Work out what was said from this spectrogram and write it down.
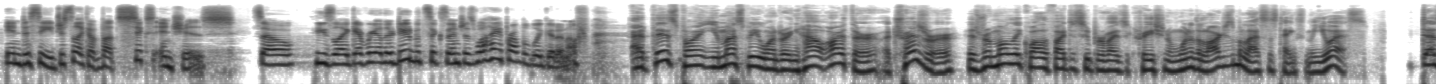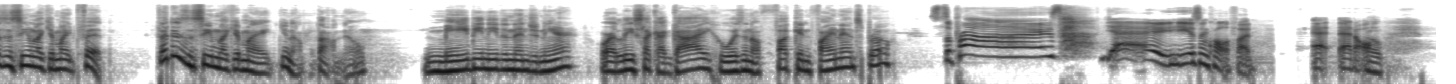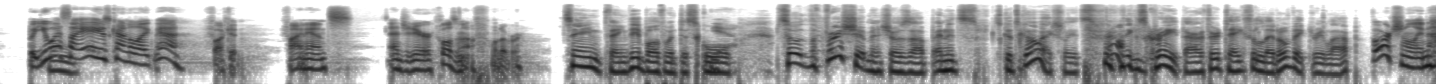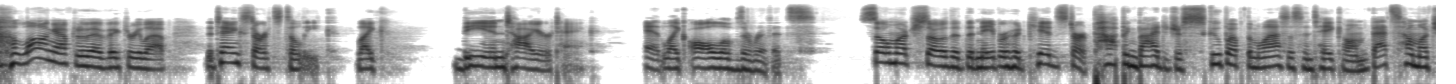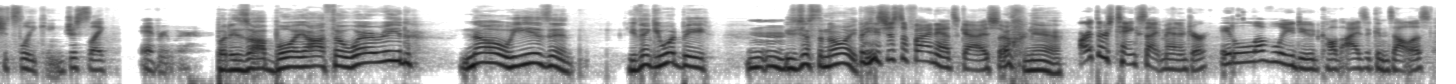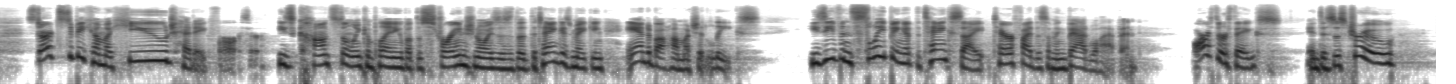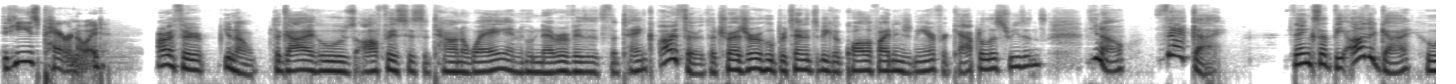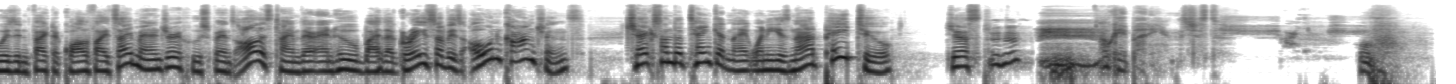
into sea, just like about six inches. So he's like every other dude with six inches. Well, hey, probably good enough. At this point, you must be wondering how Arthur, a treasurer, is remotely qualified to supervise the creation of one of the largest molasses tanks in the U.S. Doesn't seem like it might fit. That doesn't seem like it might, you know, I don't know. Maybe need an engineer? Or at least like a guy who isn't a fucking finance bro? Surprise! Yay! He isn't qualified at at all. Oh. But hmm. USIA is kind of like, yeah, fuck it. Finance, engineer, close enough. Whatever. Same thing. They both went to school. Yeah. So the first shipment shows up and it's it's good to go actually. It's everything's great. Arthur takes a little victory lap. Fortunately, not long after that victory lap, the tank starts to leak. Like the entire tank. And like all of the rivets. So much so that the neighborhood kids start popping by to just scoop up the molasses and take home. That's how much it's leaking, just like everywhere. But is our boy Arthur worried? No, he isn't. You think he would be? Mm-mm. He's just annoyed. But he's just a finance guy, so. yeah. Arthur's tank site manager, a lovely dude called Isaac Gonzalez, starts to become a huge headache for Arthur. He's constantly complaining about the strange noises that the tank is making and about how much it leaks. He's even sleeping at the tank site, terrified that something bad will happen. Arthur thinks, and this is true, that he's paranoid. Arthur, you know, the guy whose office is a town away and who never visits the tank. Arthur, the treasurer who pretended to be a qualified engineer for capitalist reasons. You know, that guy. Thinks that the other guy, who is in fact a qualified site manager who spends all his time there and who, by the grace of his own conscience, checks on the tank at night when he is not paid to, just. mm-hmm. okay, buddy. It's just. Arthur.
